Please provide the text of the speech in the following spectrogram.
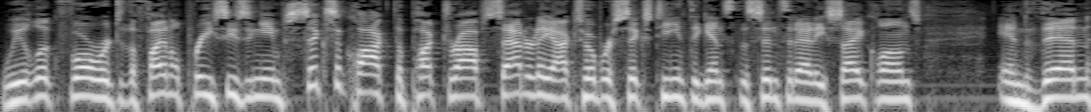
we look forward to the final preseason game. Six o'clock, the puck drops Saturday, October 16th against the Cincinnati Cyclones. And then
